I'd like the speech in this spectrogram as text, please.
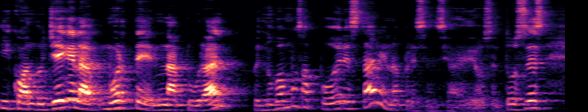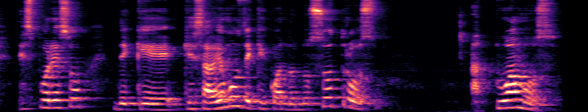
y cuando llegue la muerte natural, pues no vamos a poder estar en la presencia de Dios. Entonces, es por eso de que, que sabemos de que cuando nosotros actuamos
